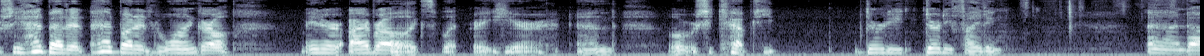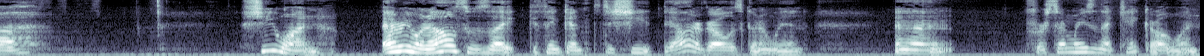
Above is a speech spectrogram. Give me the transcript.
she headbutted headbutted one girl made her eyebrow like split right here and over she kept dirty dirty fighting and uh she won. Everyone else was like thinking she the other girl was gonna win. And for some reason that cake girl won.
